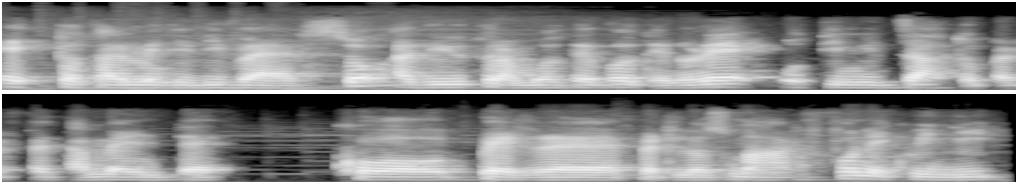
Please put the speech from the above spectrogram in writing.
è totalmente diverso, addirittura molte volte non è ottimizzato perfettamente co- per, per, lo smartphone e quindi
